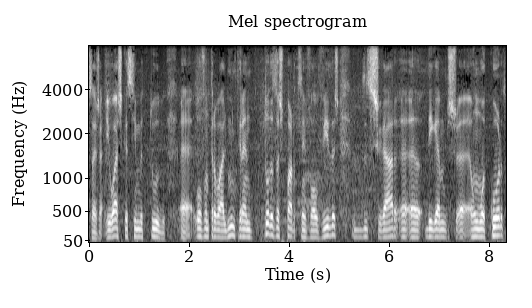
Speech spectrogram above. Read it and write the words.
Ou seja, eu acho que acima de tudo eh, houve um trabalho muito grande de todas as partes envolvidas de chegar, a, a digamos, a um acordo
